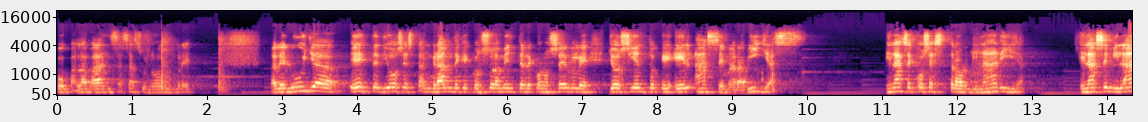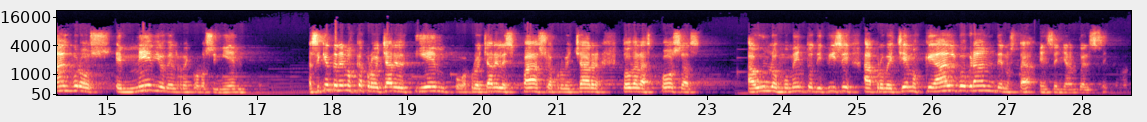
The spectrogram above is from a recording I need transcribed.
Oh, alabanzas a su nombre. Aleluya, este Dios es tan grande que con solamente reconocerle yo siento que Él hace maravillas. Él hace cosas extraordinarias. Él hace milagros en medio del reconocimiento. Así que tenemos que aprovechar el tiempo, aprovechar el espacio, aprovechar todas las cosas, aún los momentos difíciles, aprovechemos que algo grande nos está enseñando el Señor.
